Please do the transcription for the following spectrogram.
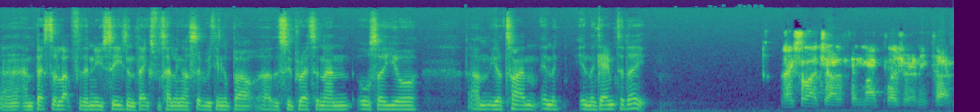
uh, and best of luck for the new season. Thanks for telling us everything about uh, the Superettan and also your um, your time in the in the game to date. Thanks a lot, Jonathan. My pleasure. Anytime.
